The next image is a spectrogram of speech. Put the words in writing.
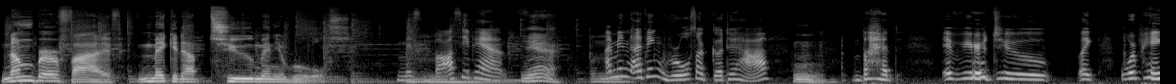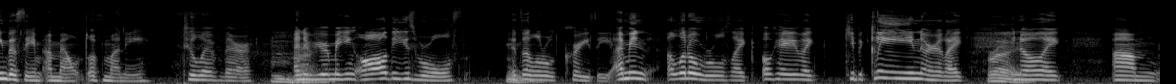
Number five, making up too many rules. Miss Bossy hmm. Pants. Yeah. I mean, I think rules are good to have, hmm. but if you're to like, we're paying the same amount of money to live there, and if you're making all these rules, it's a little crazy. I mean, a little rules like okay, like keep it clean or like Right. you know like um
